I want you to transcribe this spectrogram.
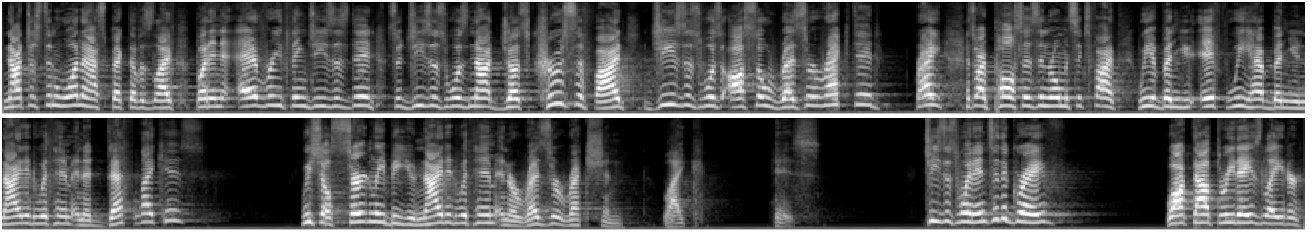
not just in one aspect of his life, but in everything Jesus did. So Jesus was not just crucified, Jesus was also resurrected right? That's why Paul says in Romans 6 5, we have been, if we have been united with him in a death like his, we shall certainly be united with him in a resurrection like his. Jesus went into the grave, walked out three days later.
